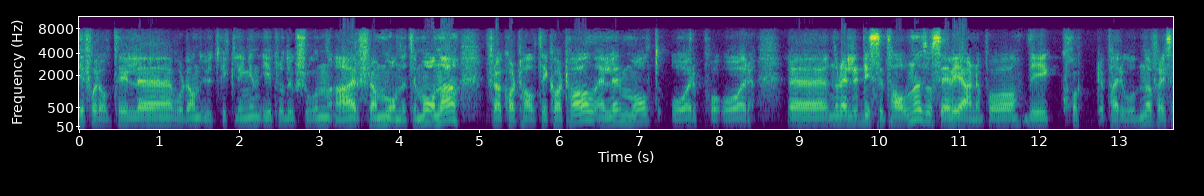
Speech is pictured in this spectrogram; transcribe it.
i forhold til eh, hvordan utviklingen i produksjonen er fra måned til måned, fra kvartal til kvartal, eller målt år på år. Eh, når det gjelder disse tallene, så ser vi gjerne på de korte periodene, f.eks.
